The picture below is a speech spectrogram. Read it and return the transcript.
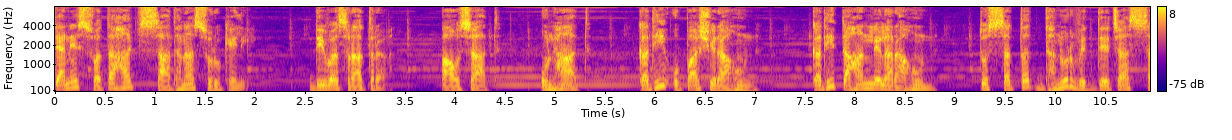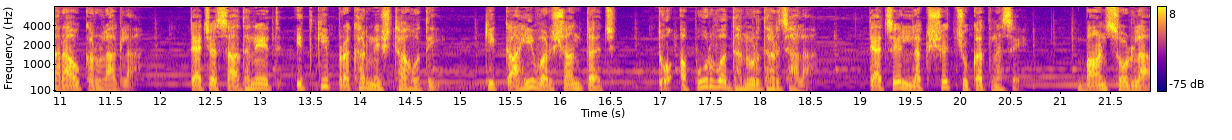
त्याने स्वतःच साधना सुरू केली. दिवस रात्र पावसात उन्हात कधी उपाशी राहून कधी तहानलेला राहून तो सतत धनुर्विद्येचा सराव करू लागला. त्याच्या साधनेत इतकी प्रखर निष्ठा होती की काही वर्षांतच तो अपूर्व धनुर्धर झाला. त्याचे लक्ष चुकत नसे. बाण सोडला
